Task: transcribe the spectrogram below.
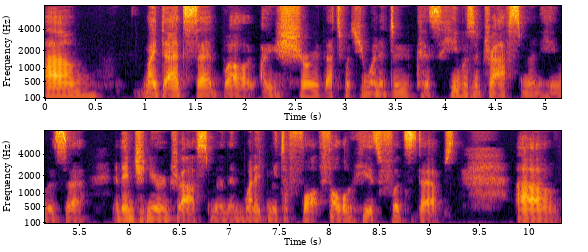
Um, my dad said, "Well, are you sure that's what you want to do?" Because he was a draftsman. He was uh, an engineer and draftsman, and wanted me to fo- follow his footsteps. Um,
